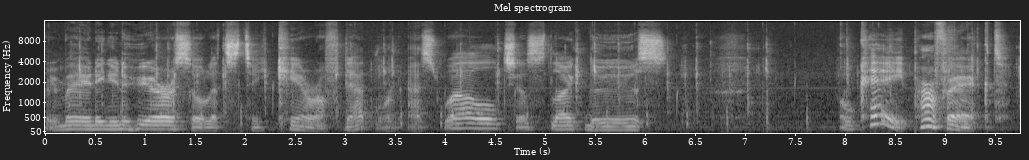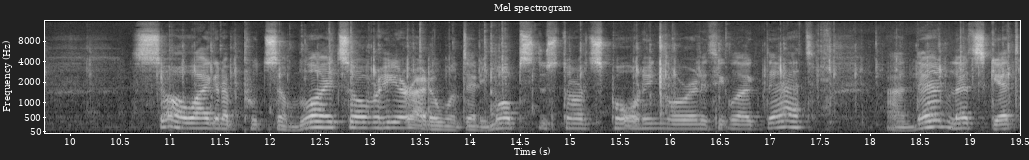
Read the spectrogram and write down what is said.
remaining in here so let's take care of that one as well just like this okay perfect. So I gotta put some lights over here. I don't want any mobs to start spawning or anything like that. And then let's get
